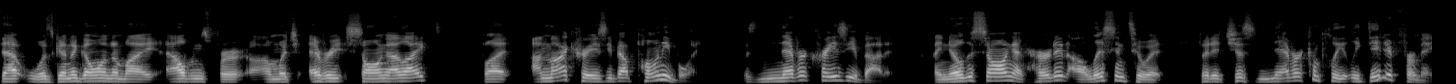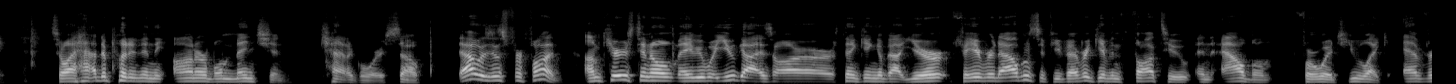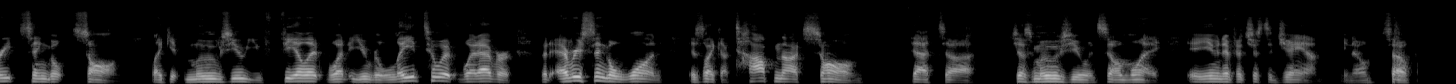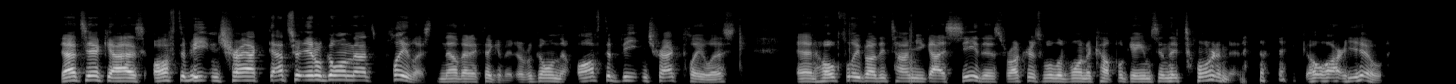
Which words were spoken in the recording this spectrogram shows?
that was going to go onto my albums for on which every song I liked, but I'm not crazy about Pony Boy. Was never crazy about it. I know the song, I've heard it, I'll listen to it, but it just never completely did it for me. So I had to put it in the honorable mention category. So that was just for fun. I'm curious to know maybe what you guys are thinking about your favorite albums, if you've ever given thought to an album for which you like every single song like it moves you, you feel it, what you relate to it, whatever. But every single one is like a top-notch song that uh, just moves you in some way, even if it's just a jam, you know. So that's it, guys. Off the beaten track. That's what it'll go on that playlist. Now that I think of it, it'll go on the off the beaten track playlist. And hopefully, by the time you guys see this, Rutgers will have won a couple games in the tournament. go RU.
